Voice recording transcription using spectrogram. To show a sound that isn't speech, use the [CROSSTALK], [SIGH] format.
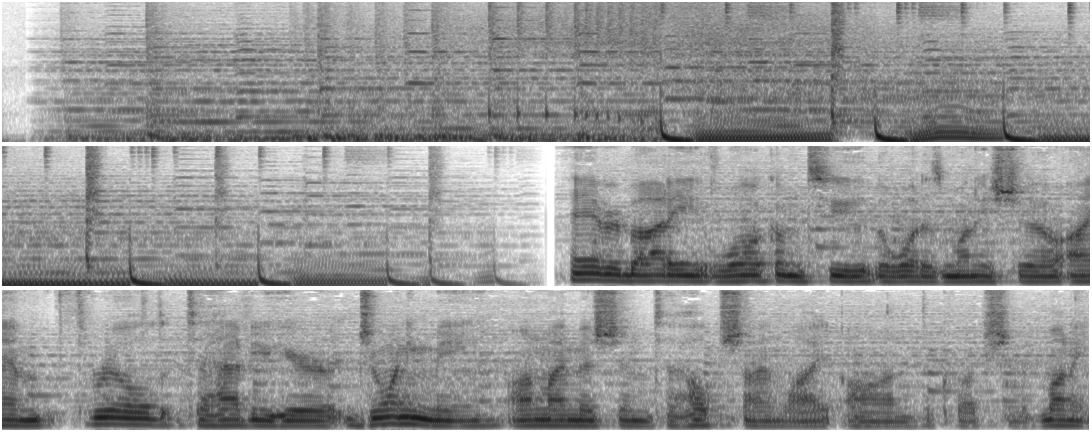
Hey, everybody, welcome to the What is Money Show. I am thrilled to have you here joining me on my mission to help shine light on the corruption of money.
